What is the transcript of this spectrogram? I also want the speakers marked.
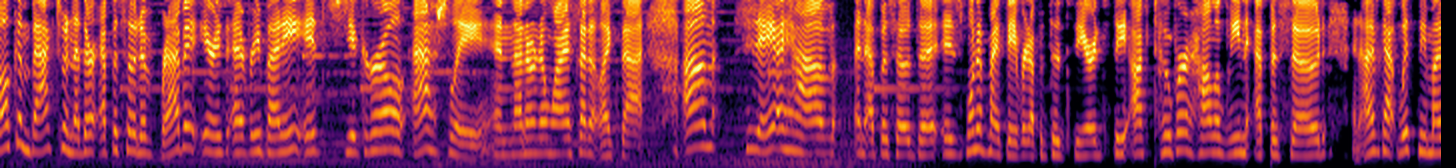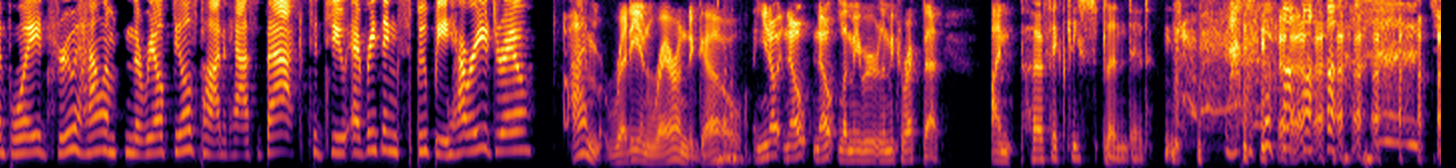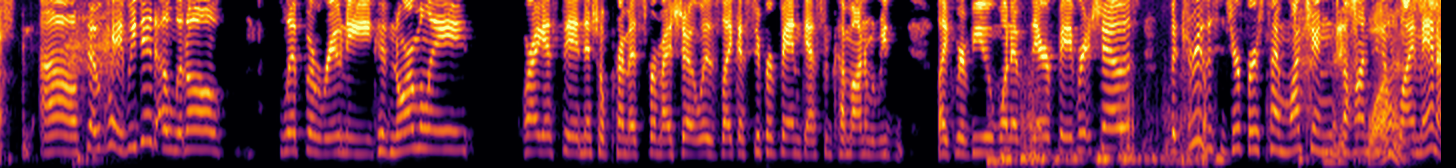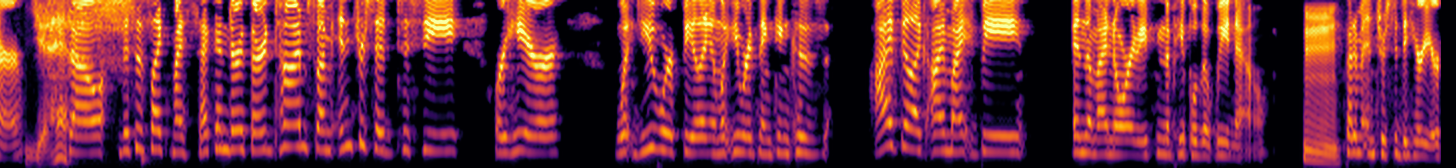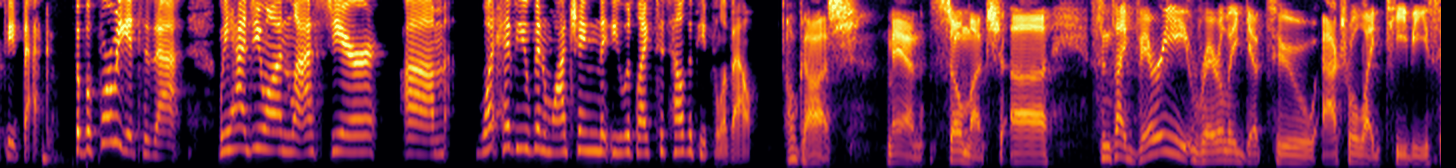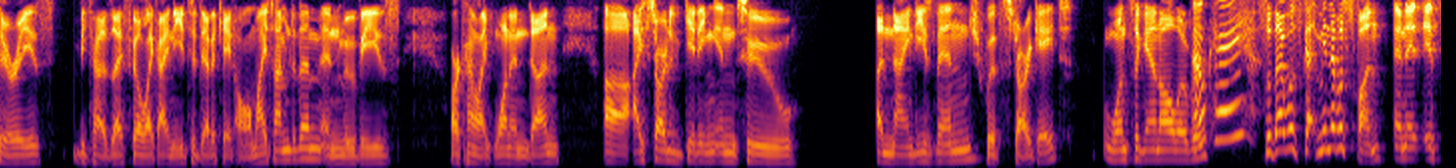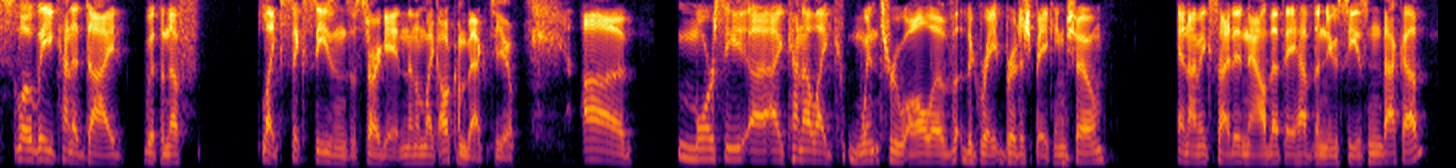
Speaker 1: Welcome back to another episode of Rabbit Ears, everybody. It's your girl Ashley, and I don't know why I said it like that. Um, today I have an episode that is one of my favorite episodes of the year. It's the October Halloween episode, and I've got with me my boy Drew Hallam from the Real Feels podcast back to do everything spoopy. How are you, Drew?
Speaker 2: I'm ready and raring to go. You know, no, no. Let me let me correct that. I'm perfectly splendid.
Speaker 1: oh, so okay, we did a little flip a Rooney because normally, or I guess the initial premise for my show was like a super fan guest would come on and we'd like review one of their favorite shows. But Drew, this is your first time watching
Speaker 2: This
Speaker 1: The Haunting
Speaker 2: was.
Speaker 1: of Bly Manor.
Speaker 2: Yes.
Speaker 1: So this is like my second or third time. So I'm interested to see or hear what you were feeling and what you were thinking because I feel like I might be in the minority from the people that we know
Speaker 2: Hmm.
Speaker 1: but I'm interested to hear your feedback. But before we get to that, we had you on last year. Um, what have you been watching that you would like to tell the people about?
Speaker 2: Oh gosh, man, so much. Uh, since I very rarely get to actual like TV series because I feel like I need to dedicate all my time to them, and movies are kind of like one and done. Uh, I started getting into a '90s binge with Stargate once again all over.
Speaker 1: Okay.
Speaker 2: So that was, I mean, that was fun, and it it slowly kind of died with enough, like six seasons of Stargate, and then I'm like, I'll come back to you. Uh, Morsi, uh, I kind of like went through all of the Great British Baking Show, and I'm excited now that they have the new season back up.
